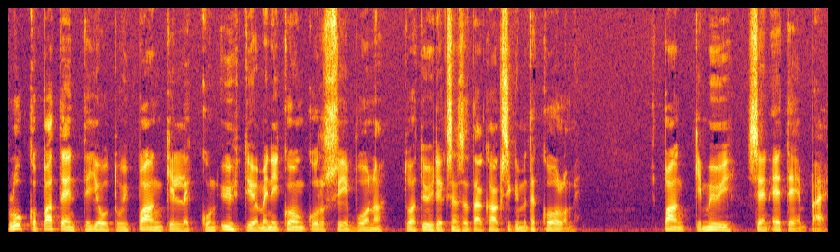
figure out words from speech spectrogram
Lukkopatentti joutui pankille, kun yhtiö meni konkurssiin vuonna 1923. Pankki myi sen eteenpäin.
